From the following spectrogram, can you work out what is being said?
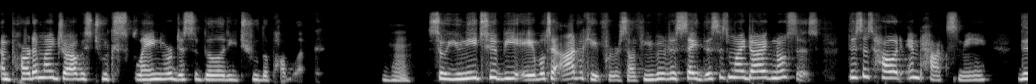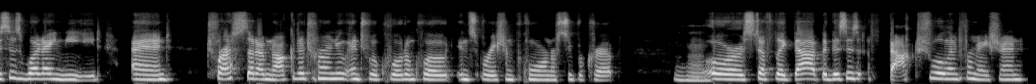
And part of my job is to explain your disability to the public. Mhm. So you need to be able to advocate for yourself. You need to be able to say, this is my diagnosis. This is how it impacts me. This is what I need. And trust that I'm not going to turn you into a quote unquote inspiration porn or super crip Mhm. or stuff like that. But this is factual information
